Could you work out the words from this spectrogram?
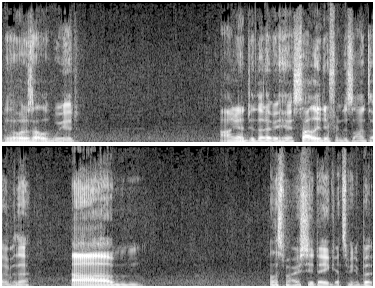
What does that look weird? I'm going to do that over here. Slightly different design to over there. Um, unless my OCD gets me. But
